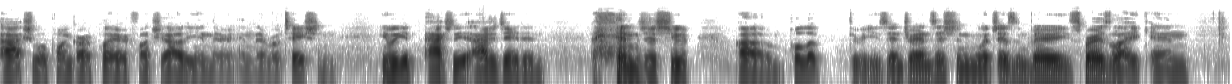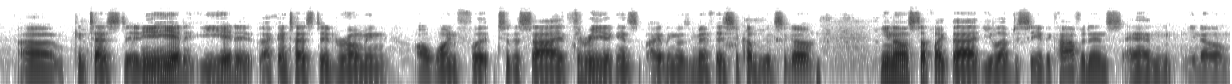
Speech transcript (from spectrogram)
actual point guard player functionality in their in their rotation, he would get actually agitated and just shoot um, pull up threes in transition, which isn't very Spurs like, and um, contested. He, he hit it. He hit it. A contested roaming on one foot to the side three against I think it was Memphis a couple weeks ago. You know stuff like that. You love to see the confidence, and you know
